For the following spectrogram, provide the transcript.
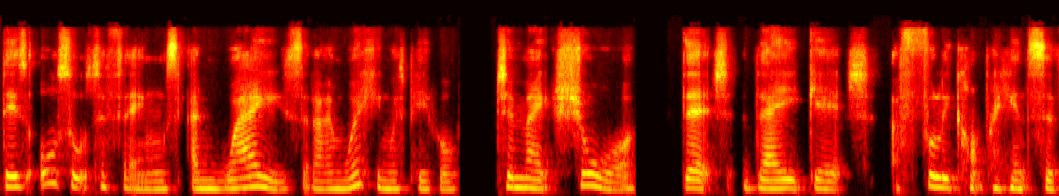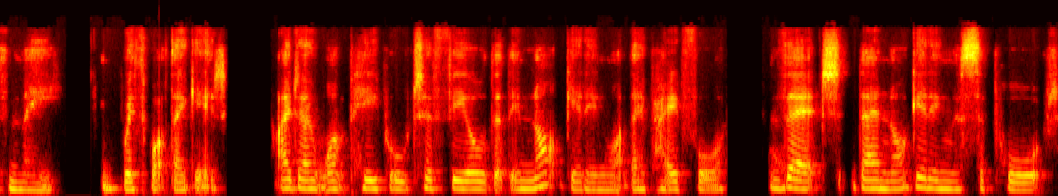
There's all sorts of things and ways that I'm working with people to make sure that they get a fully comprehensive me with what they get. I don't want people to feel that they're not getting what they paid for, that they're not getting the support.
